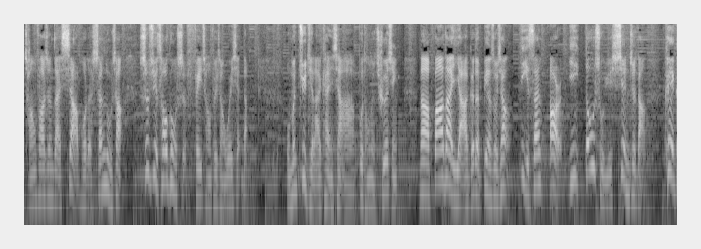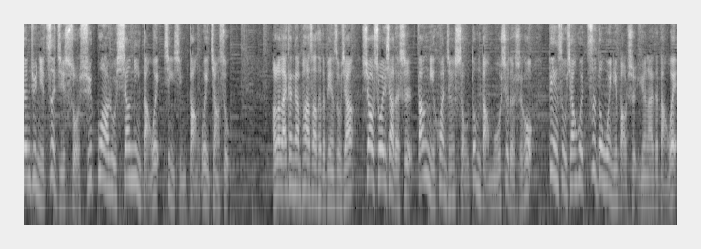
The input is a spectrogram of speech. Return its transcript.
常发生在下坡的山路上，失去操控是非常非常危险的。我们具体来看一下啊，不同的车型，那八代雅阁的变速箱 D 三二一都属于限制档，可以根据你自己所需挂入相应档位进行档位降速。好了，来看看帕萨特的变速箱。需要说一下的是，当你换成手动挡模式的时候，变速箱会自动为你保持原来的档位，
